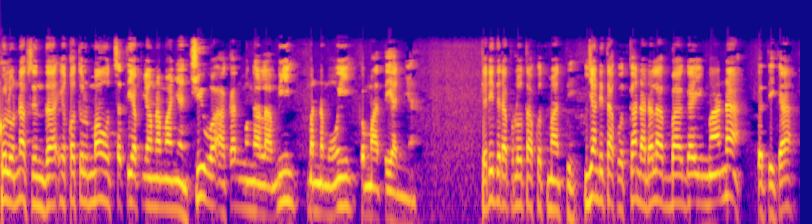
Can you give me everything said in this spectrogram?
Kullu nafsin dha'iqatul maut. Setiap yang namanya jiwa akan mengalami, menemui kematiannya. Jadi tidak perlu takut mati. Yang ditakutkan adalah bagaimana ketika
